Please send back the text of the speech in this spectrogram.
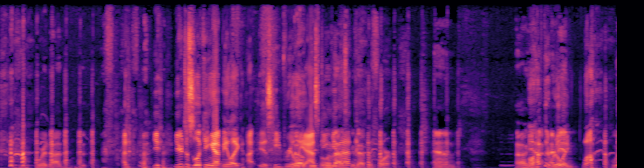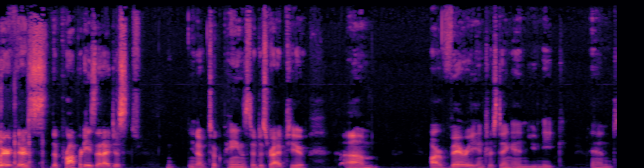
we're not. you, are just looking at me like, is he really no, asking me that? People have asked me that before, and oh, oh yeah, have they really? Mean, wow. where there's the properties that I just you know took pains to describe to you um, are very interesting and unique and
